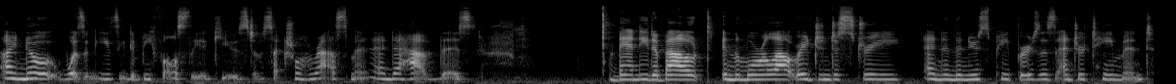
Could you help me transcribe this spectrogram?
I know it wasn't easy to be falsely accused of sexual harassment and to have this bandied about in the moral outrage industry and in the newspapers as entertainment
